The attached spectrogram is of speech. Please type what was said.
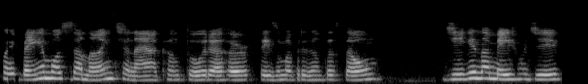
foi bem emocionante, né? A cantora Her fez uma apresentação digna mesmo de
